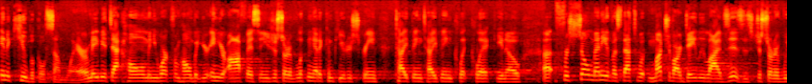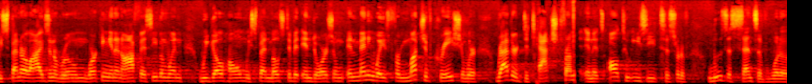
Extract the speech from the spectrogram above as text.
in a cubicle somewhere. Or maybe it's at home and you work from home, but you're in your office and you're just sort of looking at a computer screen, typing, typing, click, click, you know, Uh, for so many of us, that's what much of our daily lives is. It's just sort of we spend our lives in a room, working in an office. Even when we go home, we spend most of it indoors. And in many ways, for much of creation, we're rather detached from it, and it's all too easy to sort of lose a sense of what a,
